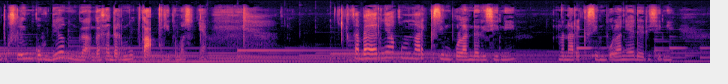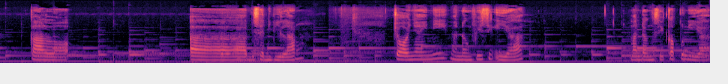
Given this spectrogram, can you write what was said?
untuk selingkuh dia nggak nggak sadar muka gitu maksudnya. Sampai akhirnya aku menarik kesimpulan dari sini menarik kesimpulan ya dari sini. Kalau uh, bisa dibilang cowoknya ini mandang fisik iya mandang sikap pun iya.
